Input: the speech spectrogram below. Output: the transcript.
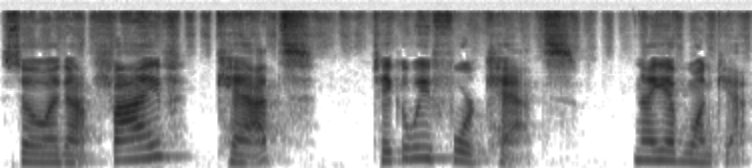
So I got five cats Take away four cats. Now you have one cat.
